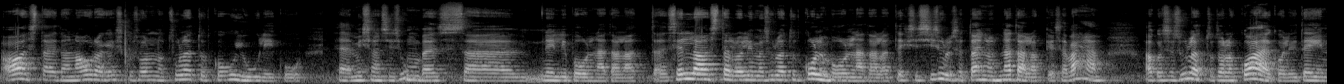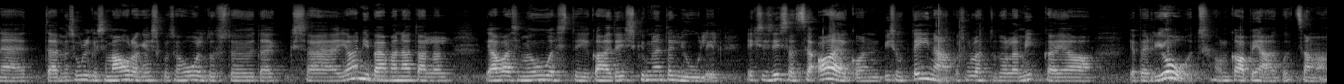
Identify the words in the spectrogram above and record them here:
aastaid on Aura keskus olnud suletud kogu juulikuu, mis on siis umbes äh, neli pool nädalat. sel aastal olime suletud kolm pool nädalat, ehk siis sisuliselt ainult nädalakese vähem aga see suletud oleku aeg oli teine, et me sulgesime Aura keskuse hooldustöödeks jaanipäeva nädalal ja avasime uuesti kaheteistkümnendal juulil. ehk siis lihtsalt see aeg on pisut teine, aga suletud oleme ikka ja, ja periood on ka peaaegu et sama,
